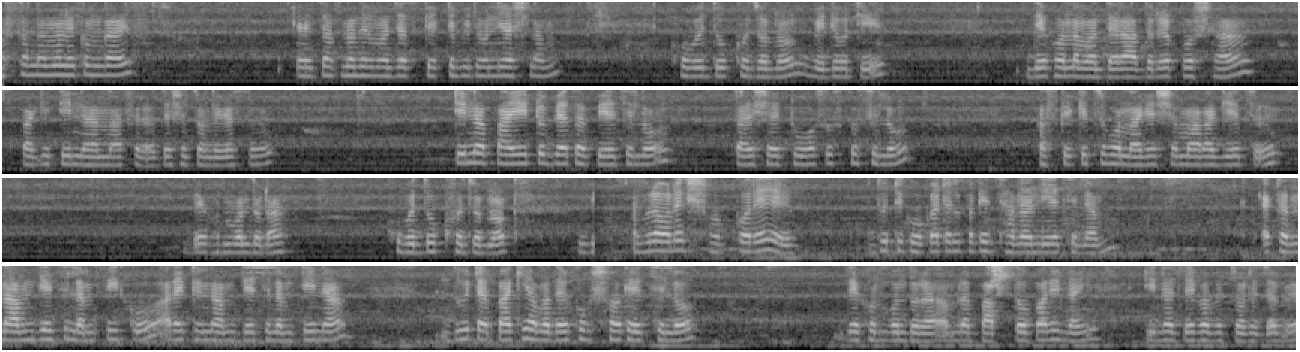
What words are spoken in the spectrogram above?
আসসালামু আলাইকুম গাইস এই যে আপনাদের মাঝে আজকে একটি ভিডিও নিয়ে আসলাম। খুবই দুঃখজনক ভিডিওটি দেখুন আমাদের আদরের পোষা পাখি টিনা না ফেরা দেশে চলে গেছে। টিনা পায়ে একটু ব্যথা পেয়েছিল, তাই সে একটু অসুস্থ ছিল। আজকে কিছুক্ষণ আগে সে মারা গিয়েছে। দেখুন বন্ধুরা, খুবই দুঃখজনক। আমরা অনেক শখ করে দুটি কোকাটেল পাখি ছানা নিয়েছিলাম। একটা নাম দিয়েছিলাম পিকো আর একটি নাম দিয়েছিলাম টিনা দুইটা পাখি আমাদের খুব শখের ছিল। দেখুন বন্ধুরা, আমরা ভাবতেও পারি নাই টিনা যেভাবে চলে যাবে।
